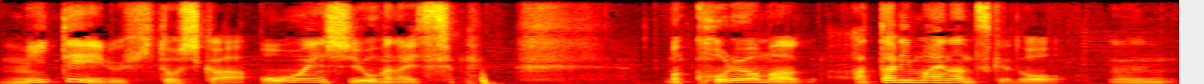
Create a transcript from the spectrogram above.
見ている人しか応援しようがないですよね。まこれはまあ当たり前なんですけど、うん、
